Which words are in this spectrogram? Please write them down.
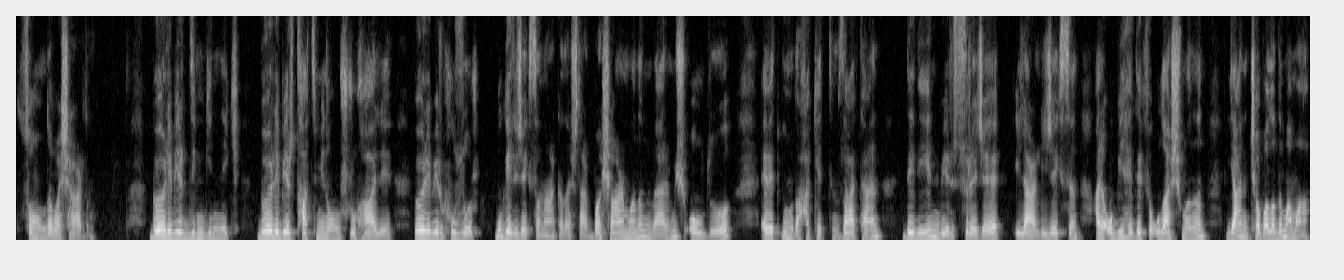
sonunda başardım. Böyle bir dinginlik, böyle bir tatmin olmuş ruh hali, böyle bir huzur bu gelecek sana arkadaşlar. Başarmanın vermiş olduğu evet bunu da hak ettim zaten dediğin bir sürece ilerleyeceksin. Hani o bir hedefe ulaşmanın yani çabaladım ama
